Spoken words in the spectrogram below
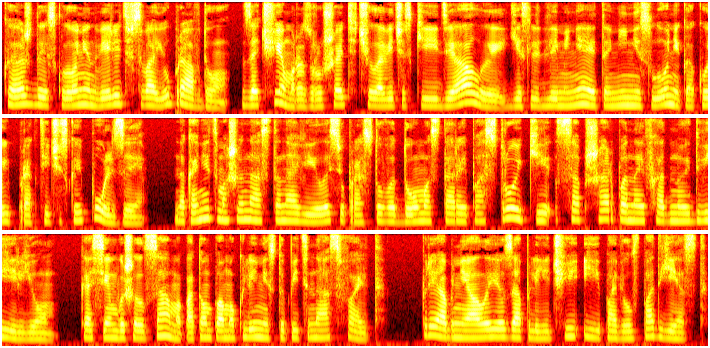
Каждый склонен верить в свою правду. Зачем разрушать человеческие идеалы, если для меня это не несло никакой практической пользы? Наконец машина остановилась у простого дома старой постройки с обшарпанной входной дверью. Касим вышел сам, а потом помог Лине ступить на асфальт. Приобнял ее за плечи и повел в подъезд.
